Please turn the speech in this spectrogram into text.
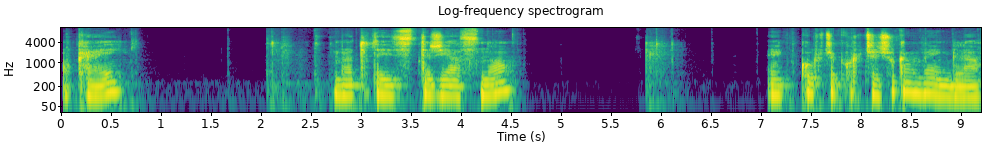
Okej. Dobra, tutaj jest też jasno. E, Kurczę, kurczę, szukam węgla.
